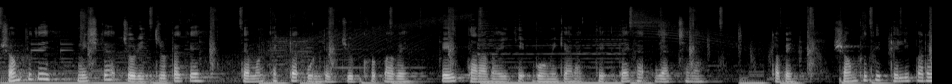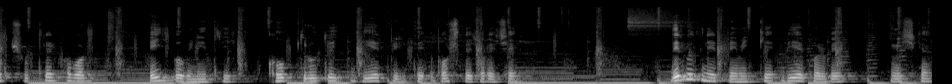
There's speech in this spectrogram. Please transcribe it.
সম্প্রতি মিশকা চরিত্রটাকে তেমন একটা উল্লেখযোগ্যভাবে এই ধারাবাহিকে ভূমিকা রাখতে দেখা যাচ্ছে না। তবে, সম্প্রতি টেলিপাড়ার সূত্রের খবর, এই অভিনেত্রী খুব দ্রুতই বিয়ের পিড়িতে বসতে চলেছে। দীর্ঘদিনের প্রেমিককে বিয়ে করবে মিশকা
